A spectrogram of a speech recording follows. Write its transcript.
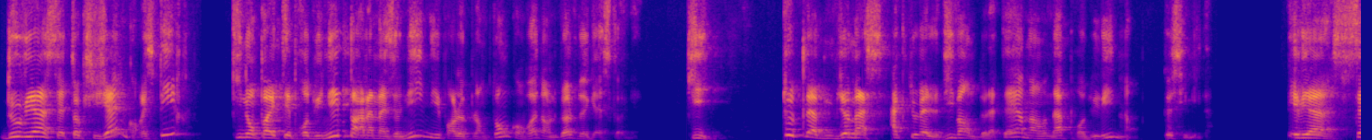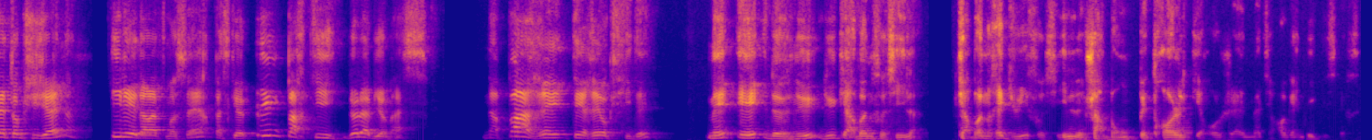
D'où vient cet oxygène qu'on respire, qui n'ont pas été produits ni par l'Amazonie, ni par le plancton qu'on voit dans le golfe de Gascogne, qui, toute la biomasse actuelle vivante de la Terre, n'en a produit que 6 000. Eh bien, cet oxygène, il est dans l'atmosphère parce qu'une partie de la biomasse n'a pas été réoxydée, mais est devenue du carbone fossile carbone réduit fossile, charbon, pétrole, kérogène, matière organique dispersée.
